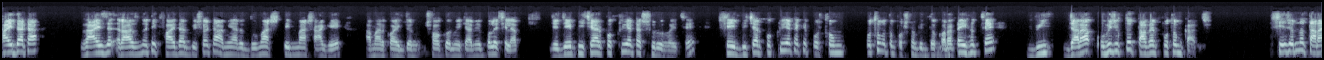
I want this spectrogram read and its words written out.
ফায়দাটা রাজনৈতিক ফায়দার বিষয়টা আমি আর দু মাস তিন মাস আগে আমার কয়েকজন সহকর্মীকে আমি বলেছিলাম যে যে বিচার প্রক্রিয়াটা শুরু হয়েছে, সেই বিচার প্রক্রিয়াটাকে প্রথম, প্রথমত প্রশ্নবিদ্ধ করাটাই হচ্ছে যারা অভিযুক্ত তাদের প্রথম কাজ। সেজন্য তারা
